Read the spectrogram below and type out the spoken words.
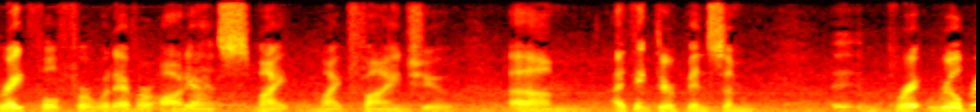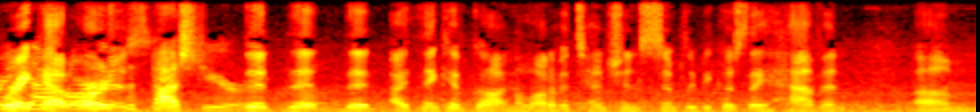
grateful for whatever audience might might find you. Um, I think there have been some uh, bre- real Breakout breakout, artists artists this past year. that that that I think have gotten a lot of attention simply because they haven't. Um,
